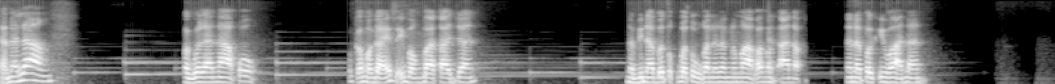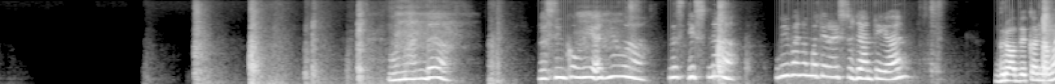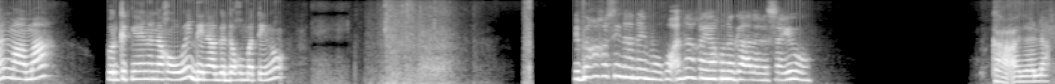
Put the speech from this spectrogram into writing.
Sana lang. Pag wala na ako, huwag ka magaya sa ibang bata dyan. Na binabatok-batukan na lang ng mga kamag-anak na napag-iwanan. Amanda, lasing ko uwian niyo ah. Last gis na. Hindi ba nang matira estudyante yan? Grabe ka naman, mama. Porkit ngayon na nakauwi, di na agad ako matino. Eh baka kasi nanay mo ko, anak, kaya ako nag-aalala sa'yo. Kaalala.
